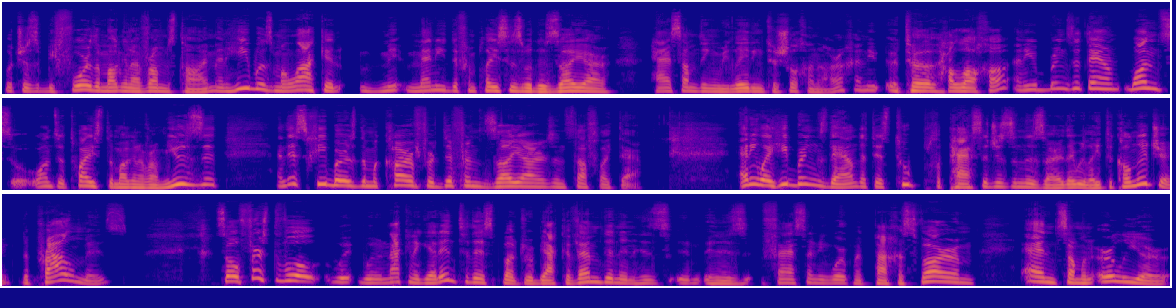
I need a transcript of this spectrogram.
which was before the Magen Avram's time, and he was malak at many different places where the Zayar has something relating to Shulchan Aruch and he, uh, to Halacha, and he brings it down once, once or twice. The Magen Avram uses it, and this Chibur is the Makar for different Zayars and stuff like that. Anyway, he brings down that there's two passages in the Zayar that relate to Kol Nidre. The problem is so first of all, we, are not going to get into this, but Rabbi Yaakov Emden in his in his fascinating work with Pachas and someone earlier,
